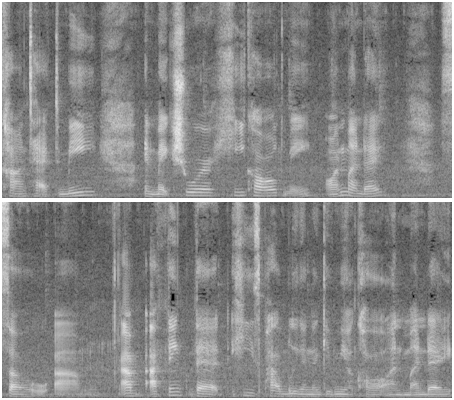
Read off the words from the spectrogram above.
contact me and make sure he called me on Monday. So um, I, I think that he's probably going to give me a call on Monday.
